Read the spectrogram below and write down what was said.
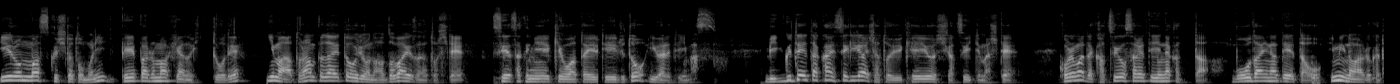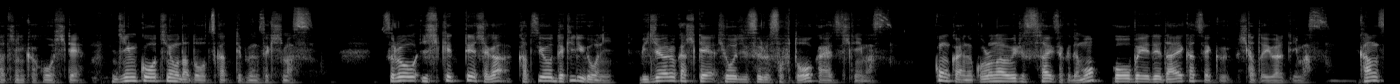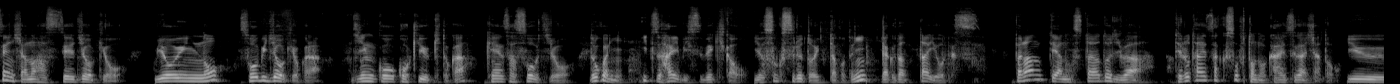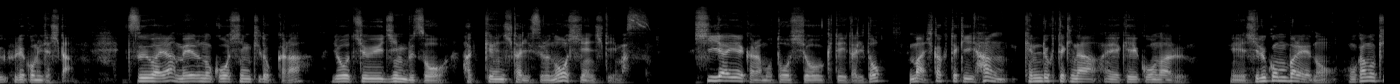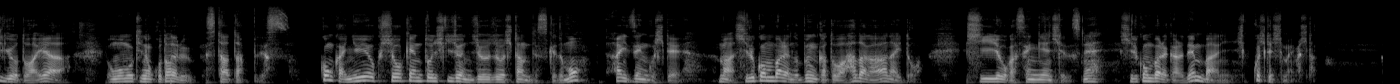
イーロン・マスク氏とともにペーパルマフィアの筆頭で、今トランプ大統領のアドバイザーとして政策に影響を与えていると言われています。ビッグデータ解析会社という形容詞がついてまして、これまで活用されていなかった膨大なデータを意味のある形に加工して人工知能などを使って分析します。それを意思決定者が活用できるようにビジュアル化して表示するソフトを開発しています。今回のコロナウイルス対策でも欧米で大活躍したと言われています。感染者の発生状況、病院の装備状況から人工呼吸器とか検査装置をどこにいつ配備すべきかを予測するといったことに役立ったようです。パランティアのスタート時はテロ対策ソフトの開発会社という触れ込みでした。通話やメールの更新記録から要注意人物を発見したりするのを支援しています。CIA からも投資を受けていたりと、まあ比較的反権力的な傾向のあるシリコンバレーの他の企業とはや趣の異なるスタートアップです。今回ニューヨーク証券取引所に上場したんですけども、相前後して、まあシリコンバレーの文化とは肌が合わないと CEO が宣言してですね、シリコンバレーからデンバーに引っ越してしまいました。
